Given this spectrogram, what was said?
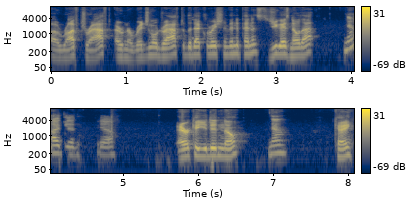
a, rough draft or an original draft of the Declaration of Independence? Did you guys know that? No, I did. Yeah. Erica, you didn't know? No. Okay.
